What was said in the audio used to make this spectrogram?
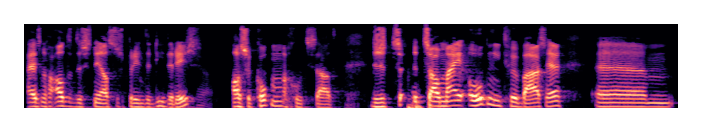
hij is nog altijd de snelste sprinter die er is. Ja. Als zijn kop maar goed staat. Dus het, het zou mij ook niet verbazen. Hè. Um,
